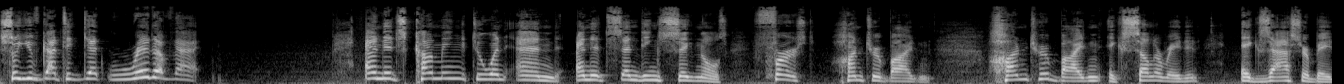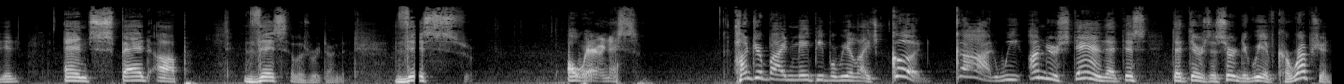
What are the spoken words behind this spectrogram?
So you've got to get rid of that. And it's coming to an end and it's sending signals. First, Hunter Biden. Hunter Biden accelerated, exacerbated, and sped up this, it was redundant, this awareness. Hunter Biden made people realize, good God, we understand that this that there's a certain degree of corruption,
